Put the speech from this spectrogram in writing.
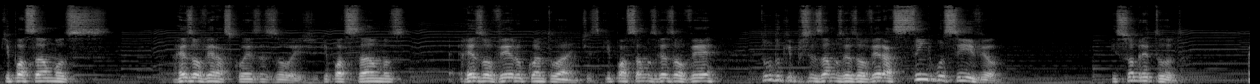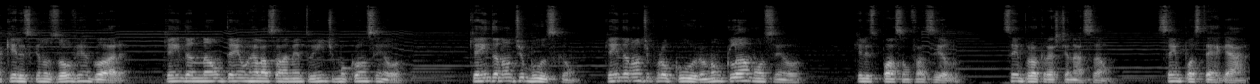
Que possamos resolver as coisas hoje, que possamos resolver o quanto antes, que possamos resolver tudo o que precisamos resolver assim que possível. E, sobretudo, aqueles que nos ouvem agora, que ainda não têm um relacionamento íntimo com o Senhor, que ainda não te buscam, que ainda não te procuram, não clamam ao Senhor, que eles possam fazê-lo sem procrastinação, sem postergar,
